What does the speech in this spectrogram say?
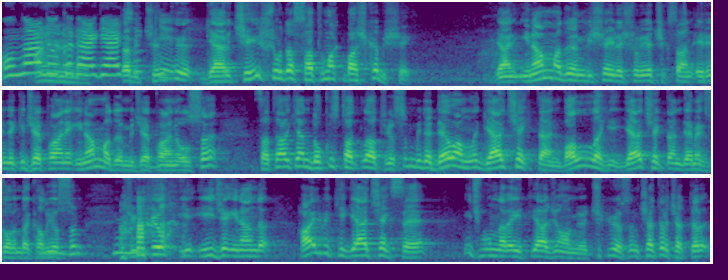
Onlar da Aynen o öyle. kadar gerçek Tabii ki. çünkü gerçeği şurada satmak başka bir şey. Yani inanmadığın bir şeyle şuraya çıksan, elindeki cephane inanmadığın bir cephane olsa satarken dokuz takla atıyorsun. Bir de devamlı gerçekten, vallahi gerçekten demek zorunda kalıyorsun. Çünkü iyice inandı. Halbuki gerçekse hiç bunlara ihtiyacın olmuyor. Çıkıyorsun çatır çatır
